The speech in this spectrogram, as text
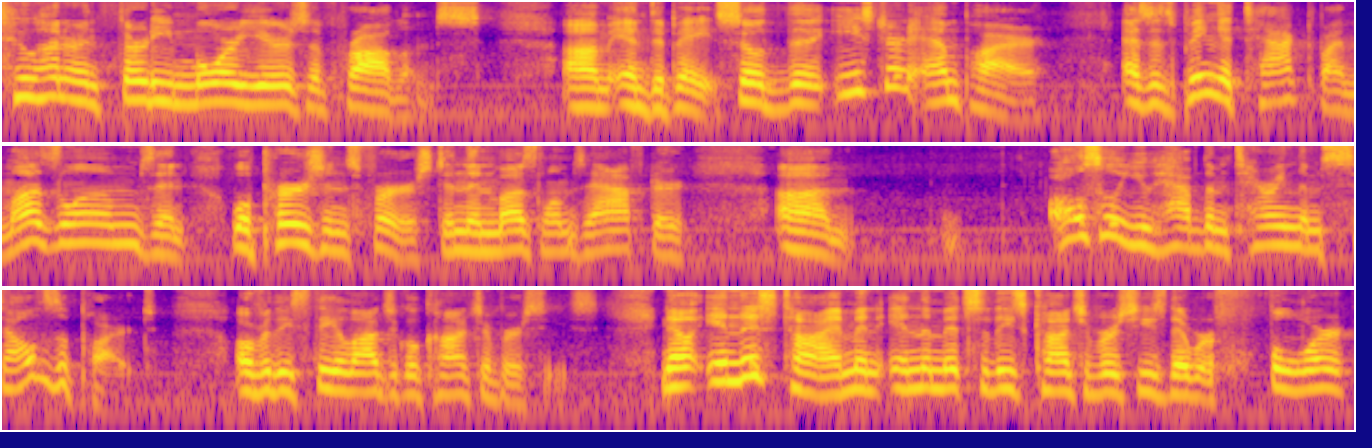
230 more years of problems um, and debate. So the Eastern Empire, as it's being attacked by Muslims and, well, Persians first and then Muslims after, um, also you have them tearing themselves apart over these theological controversies. Now, in this time and in the midst of these controversies, there were four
